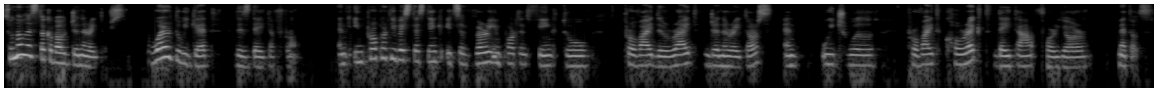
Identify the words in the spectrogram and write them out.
So now let's talk about generators. Where do we get this data from? And in property-based testing, it's a very important thing to provide the right generators and which will provide correct data for your methods.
